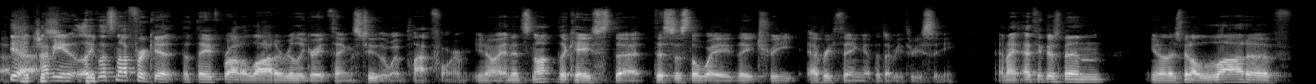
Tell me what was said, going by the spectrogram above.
Uh, yeah, I, just, I mean, like, let's not forget that they've brought a lot of really great things to the web platform, you know, and it's not the case that this is the way they treat everything at the W3C. And I, I think there's been, you know, there's been a lot of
